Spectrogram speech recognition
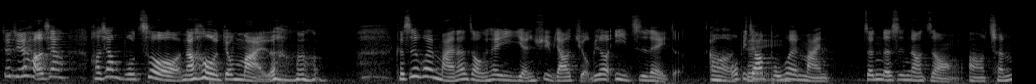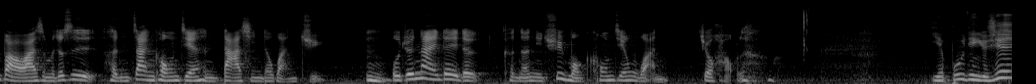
就觉得好像好像不错，然后我就买了。可是会买那种可以延续比较久，比如说益智类的。嗯，我比较不会买，真的是那种嗯城堡啊什么，就是很占空间、很大型的玩具。嗯，我觉得那一类的，可能你去某个空间玩就好了。也不一定，有些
